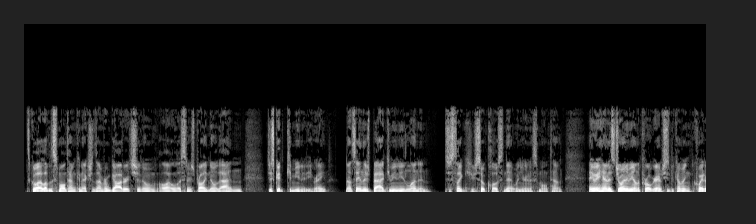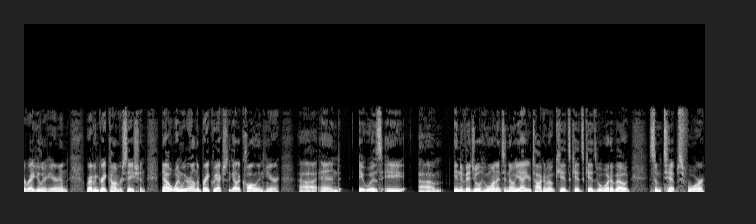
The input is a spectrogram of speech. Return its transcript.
It's cool. I love the small town connections. I'm from Goderich. You know, a lot of listeners probably know that. And just good community, right? Not saying there's bad community in London. It's just like you're so close knit when you're in a small town. Anyway, Hannah's joining me on the program. She's becoming quite a regular here, and we're having great conversation. Now, when we were on the break, we actually got a call in here, uh, and it was a um, individual who wanted to know, yeah, you're talking about kids, kids, kids, but what about some tips for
